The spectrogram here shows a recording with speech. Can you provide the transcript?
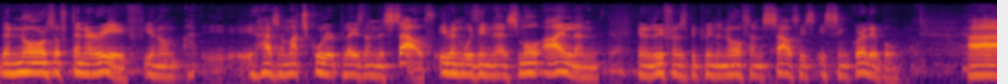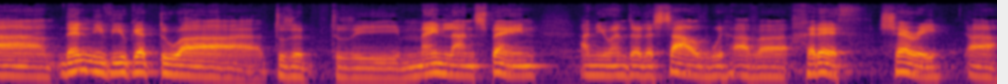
the north of Tenerife, you know, it has a much cooler place than the south. Even within a small island, yeah. you know, the difference between the north and south is, is incredible. Uh, then, if you get to uh, to the to the mainland Spain and you enter the south, we have uh, Jerez sherry. Uh,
